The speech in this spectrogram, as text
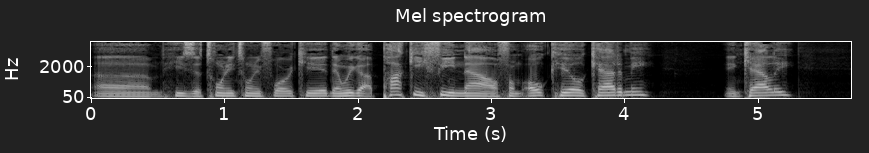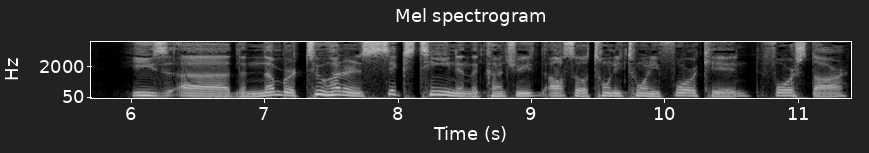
Um, he's a 2024 kid. Then we got Paki Finau from Oak Hill Academy in Cali. He's uh, the number 216 in the country, also a 2024 kid, four star.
